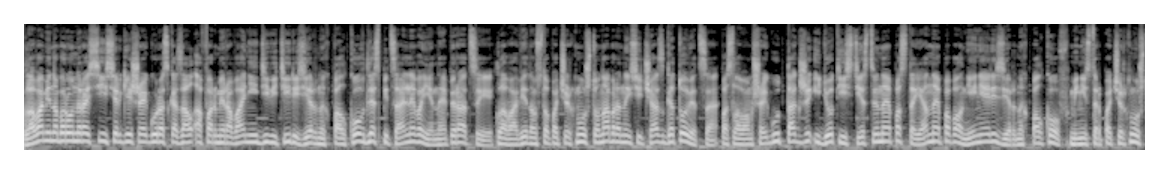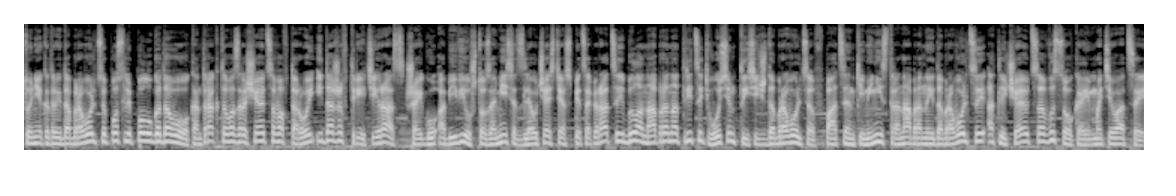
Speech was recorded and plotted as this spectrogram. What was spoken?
Глава Минобороны России Сергей Шойгу рассказал о формировании девяти резервных полков для специальной военной операции. Глава ведомства подчеркнул, что набранные сейчас готовятся. По словам Шойгу, также идет естественное постоянное пополнение резервных полков. Министр подчеркнул, что некоторые добровольцы после полугодового контракта возвращаются во второй и даже в третий раз. Шойгу объявил, что за месяц для участия в спецоперации было набрано 38 тысяч добровольцев. По оценке министра, набранные добровольцы отличаются высокой мотивацией.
